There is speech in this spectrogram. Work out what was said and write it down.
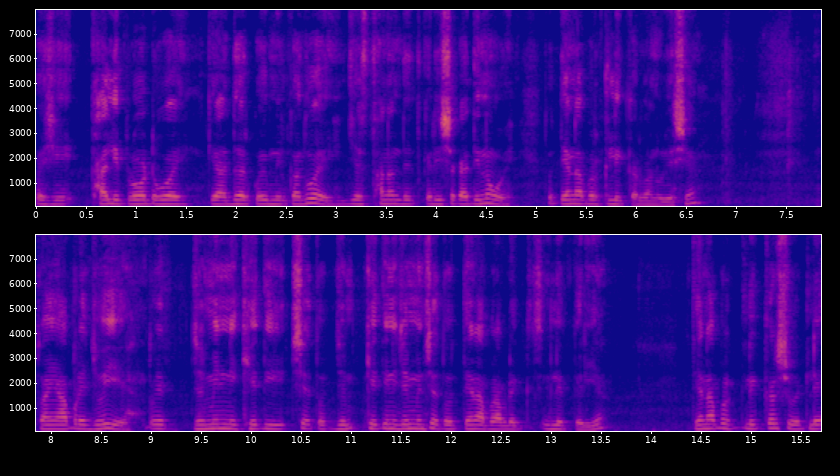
પછી ખાલી પ્લોટ હોય કે અધર કોઈ મિલકત હોય જે સ્થાનાંતરિત કરી શકાતી ન હોય તો તેના પર ક્લિક કરવાનું રહેશે. તો અહીંયા આપણે જોઈએ, તો એક જમીનની ખેતી છે, તો ખેતીની જમીન છે, તો તેના પર આપણે સિલેક્ટ કરીએ. તેના પર ક્લિક કરશું એટલે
